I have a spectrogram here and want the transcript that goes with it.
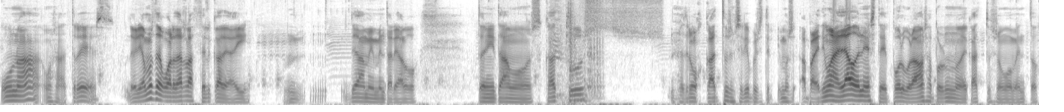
una, o sea, tres Deberíamos de guardarla cerca de ahí mm, Ya me inventaré algo necesitamos cactus No tenemos cactus, en serio Pues aparecimos al lado en este pólvora Vamos a por uno de cactus en un momento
